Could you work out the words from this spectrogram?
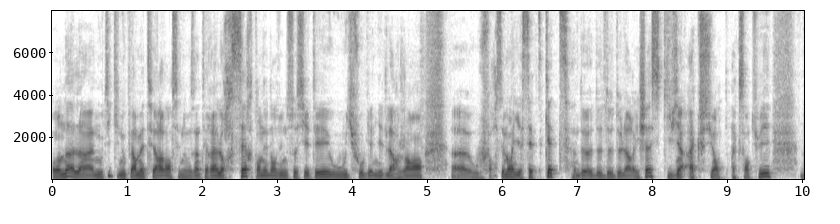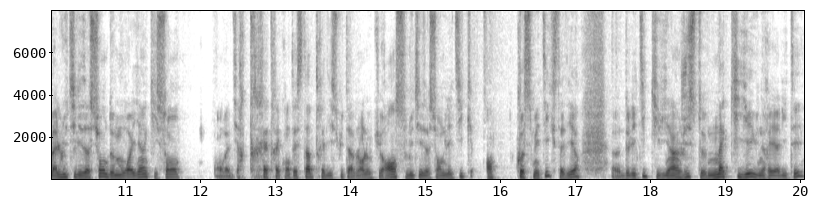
on a là un outil qui nous permet de faire avancer nos intérêts. Alors, certes, on est dans une société où il faut gagner de l'argent, où forcément il y a cette quête de, de, de la richesse qui vient accentuer bah, l'utilisation de moyens qui sont, on va dire, très très contestables, très discutables. En l'occurrence, l'utilisation de l'éthique en cosmétique, c'est-à-dire euh, de l'éthique qui vient juste maquiller une réalité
